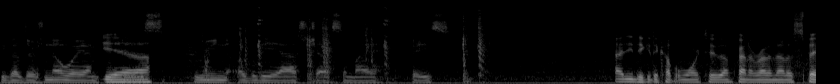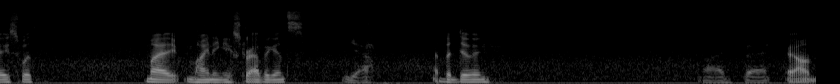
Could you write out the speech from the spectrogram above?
Because there's no way I'm keeping Yeah. this green ugly ass chest in my base. I need to get a couple more too. I'm kind of running out of space with my mining extravagance Yeah, I've been doing. I bet. On,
